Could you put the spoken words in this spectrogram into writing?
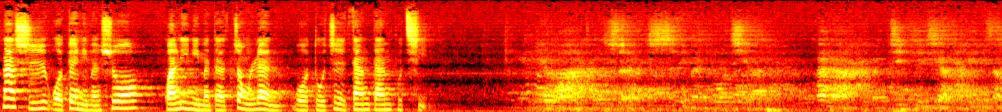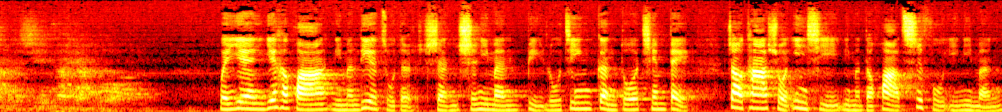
那时我对你们说，管理你们的重任，我独自担当不起。惟愿耶和华你们列祖的神，使你们比如今更多谦卑，照他所应许你们的话赐福于你们。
